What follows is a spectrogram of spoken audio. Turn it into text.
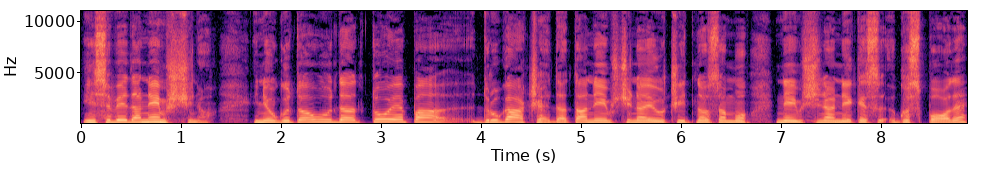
in seveda nemščino. In je ugotovil, da to je pa drugače, da ta nemščina je očitno samo nemščina neke gospode,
